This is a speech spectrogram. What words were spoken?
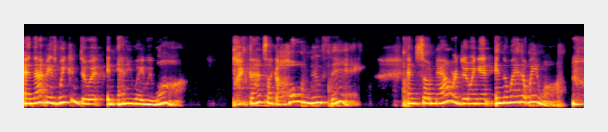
And that means we can do it in any way we want. Like that's like a whole new thing. And so now we're doing it in the way that we want.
